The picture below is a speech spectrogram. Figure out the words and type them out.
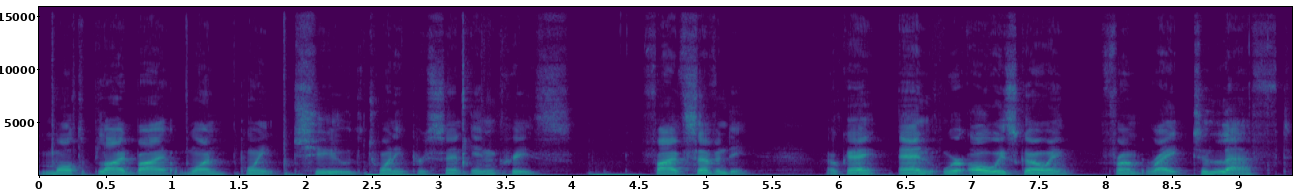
multiplied by 1.2, the 20% increase, 570. Okay, and we're always going from right to left.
